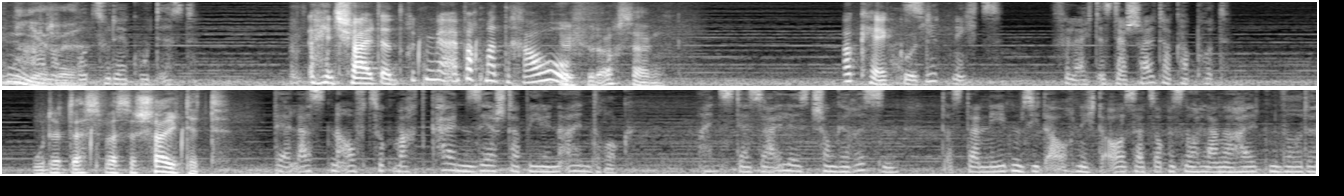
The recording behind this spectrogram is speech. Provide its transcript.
kombiniere. wozu der gut ist. Ein Schalter. Drücken wir einfach mal Ja, drauf. ich würde auch sagen. Okay, gut. Passiert nichts. Vielleicht ist der Schalter kaputt. Oder das, was er schaltet. Der Lastenaufzug macht keinen sehr stabilen Eindruck. Eins der Seile ist schon gerissen. Das daneben sieht auch nicht aus, als ob es noch lange halten würde.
